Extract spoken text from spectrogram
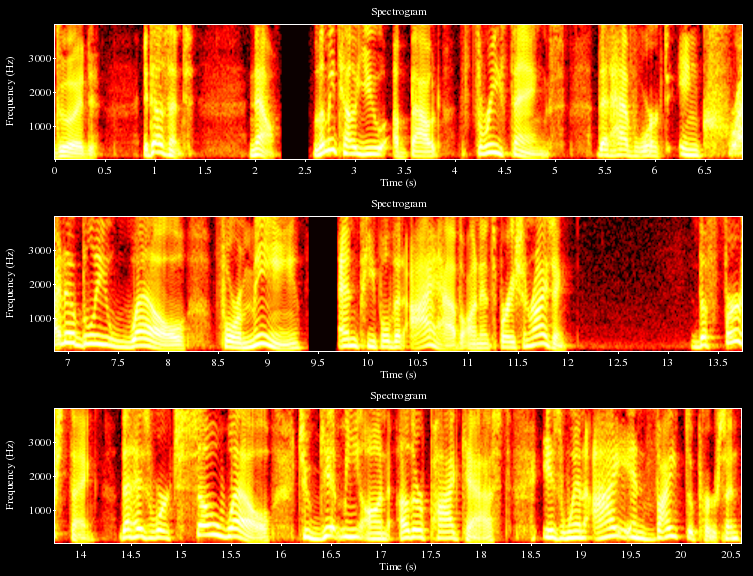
good. It doesn't. Now, let me tell you about three things that have worked incredibly well for me and people that I have on Inspiration Rising. The first thing that has worked so well to get me on other podcasts is when I invite the person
